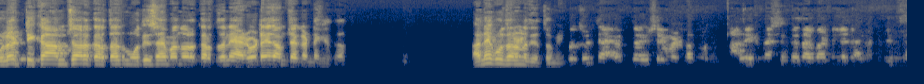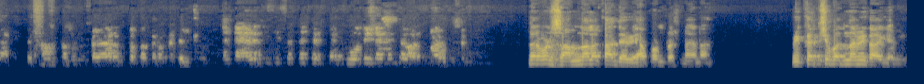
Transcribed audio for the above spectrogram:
उलट टीका आमच्यावर करतात मोदी साहेबांवर करतात आणि ऍडव्हर्टाईज आमच्याकडनं घेतात. अनेक उदाहरणं देतो मी. तर पण सामनाला का द्यावी? हा पण प्रश्न आहे ना. विकतची बदनामी का घ्यावी?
